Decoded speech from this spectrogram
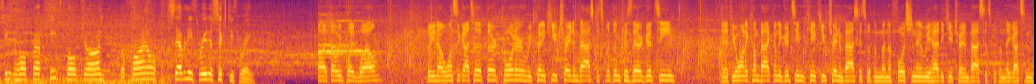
Seton Hall Prep beats Pope John. The final 73 to 63. I thought we played well, but you know, once it got to the third quarter, we couldn't keep trading baskets with them because they're a good team. And if you want to come back on a good team, you can't keep trading baskets with them. And unfortunately, we had to keep trading baskets with them. They got some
